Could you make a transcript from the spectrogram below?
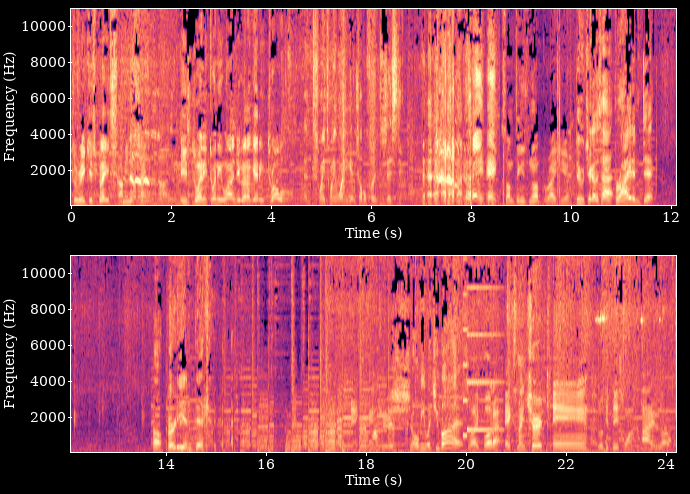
To Ricky's place. Communist China. It's 2021, you're gonna get in trouble. in 2021 you get in trouble for existing. hey, hey. Something is not right here. Dude, check out this hat. Bride and Dick. Oh, Birdie and Dick. Show me what you bought. So I bought an X-Men shirt and look at this one. I love.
